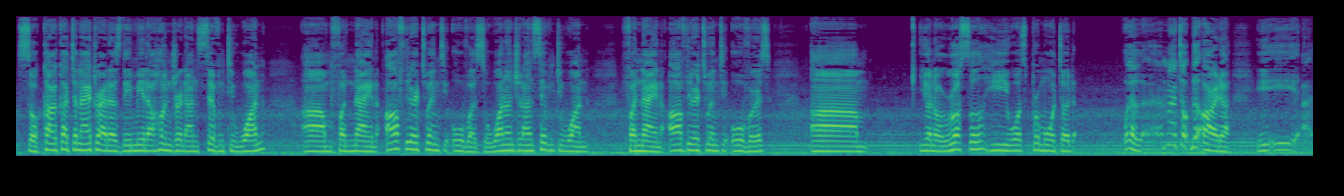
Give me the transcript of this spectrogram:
So Calcutta Knight Riders, they made 171 um, for 9 off their 20 overs. So 171 for 9 off their 20 overs. Um, you know, Russell, he was promoted well, uh, not up the order. He, he, uh,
